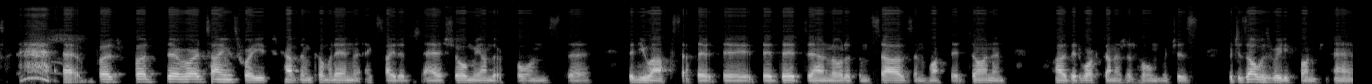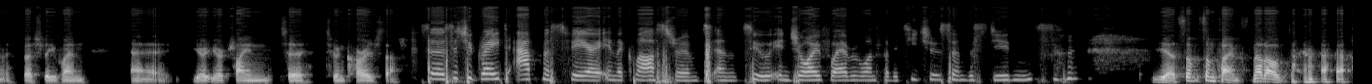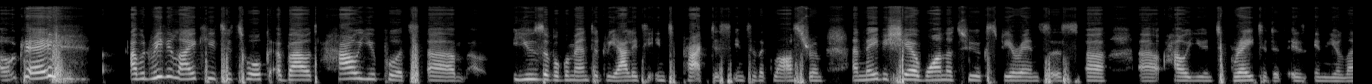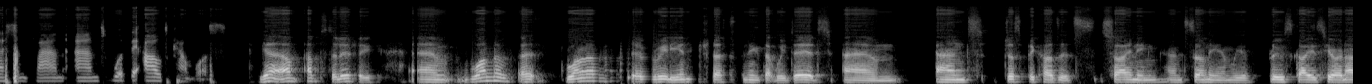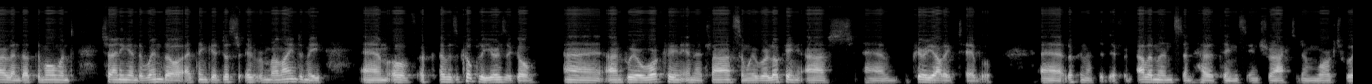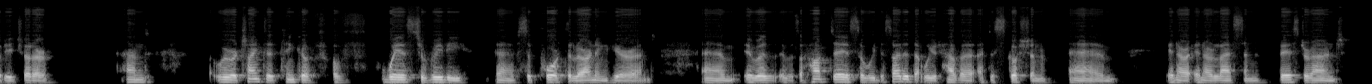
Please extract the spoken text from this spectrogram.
uh, but but there were times where you have them coming in excited show me on their phones the the new apps that they, they, they, downloaded themselves and what they'd done and how they'd worked on it at home, which is which is always really fun, uh, especially when uh, you're you're trying to to encourage that. So such a great atmosphere in the classroom and to enjoy for everyone, for the teachers and the students. yeah, some sometimes, not all the time. okay. I would really like you to talk about how you put um, use of augmented reality into practice, into the classroom, and maybe share one or two experiences, uh, uh, how you integrated it in your lesson plan and what the outcome was. Yeah, absolutely. Um, one of uh, one of the really interesting things that we did, um, and just because it's shining and sunny and we have blue skies here in Ireland at the moment, shining in the window, I think it just it reminded me um, of it was a couple of years ago uh, and we were working in a class and we were looking at um, the periodic table, uh, looking at the different elements and how things interacted and worked with each other. And we were trying to think of, of ways to really uh, support the learning here. And um, it was it was a hot day, so we decided that we would have a, a discussion um, in our in our lesson based around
